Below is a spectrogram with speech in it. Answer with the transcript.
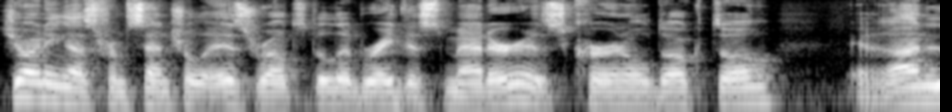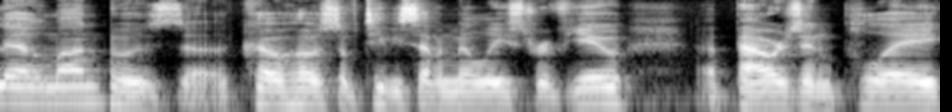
Joining us from central Israel to deliberate this matter is Colonel Dr. Eran Lerman, who's a co-host of TV7 Middle East Review, a Powers in Play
